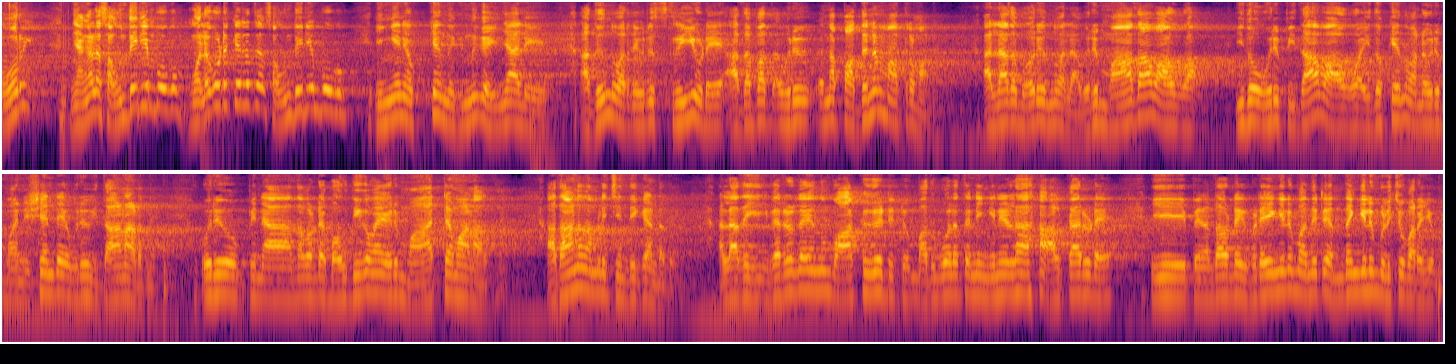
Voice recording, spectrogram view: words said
ബോറി ഞങ്ങളെ സൗന്ദര്യം പോകും മുല കൊടുക്കരുത് സൗന്ദര്യം പോകും. ഇങ്ങനെയൊക്കെ നിന്ന് കഴിഞ്ഞാൽ അതെന്ന് പറഞ്ഞ ഒരു സ്ത്രീയുടെ അധപ ഒരു എന്ന പതനം മാത്രമാണ്. അല്ലാതെ വേറെ ഒന്നുമല്ല ഒരു മാതാവാവുക ഇതോ ഒരു പിതാവാവുക ഇതൊക്കെ എന്ന് പറഞ്ഞാൽ ഒരു മനുഷ്യന്റെ ഒരു ഇതാണ് നടന്നത് ഒരു പിന്നെ എന്താ പറയുക ഭൗതികമായ ഒരു മാറ്റമാണ് നടന്നത് അതാണ് നമ്മൾ ചിന്തിക്കേണ്ടത്. അല്ലാതെ ഇവരുടെ ഒന്നും വാക്ക് കേട്ടിട്ടും അതുപോലെ തന്നെ ഇങ്ങനെയുള്ള ആൾക്കാരുടെ ഈ പിന്നെ എന്താ പറയുക ഇവിടെയെങ്കിലും വന്നിട്ട് എന്തെങ്കിലും വിളിച്ചു പറയും.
